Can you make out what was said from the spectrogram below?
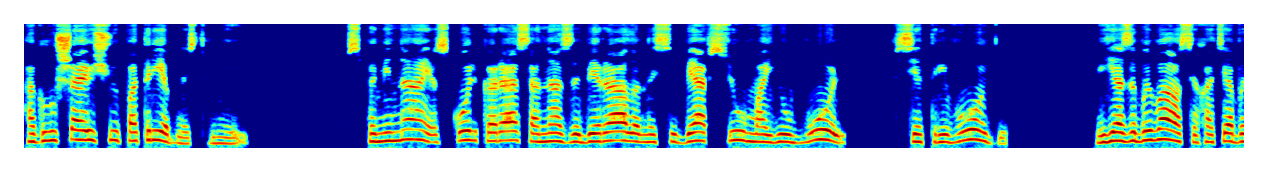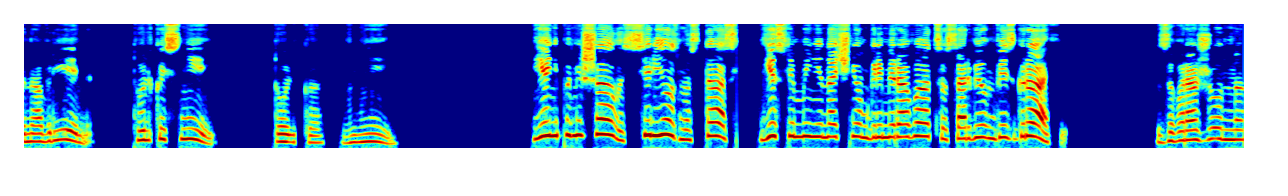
оглушающую потребность в ней. Вспоминая, сколько раз она забирала на себя всю мою боль, все тревоги, я забывался хотя бы на время, только с ней, только в ней. Я не помешалась, серьезно, Стас, если мы не начнем гримироваться, сорвем весь график. Завороженно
